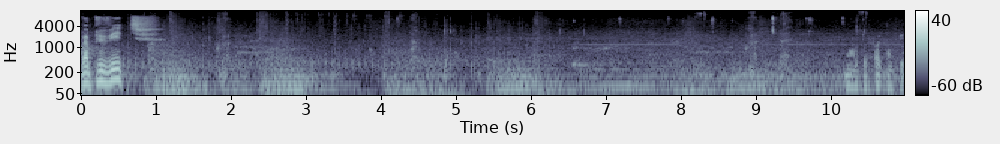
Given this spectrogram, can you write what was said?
Va plus vite. Non, on peut pas camper.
